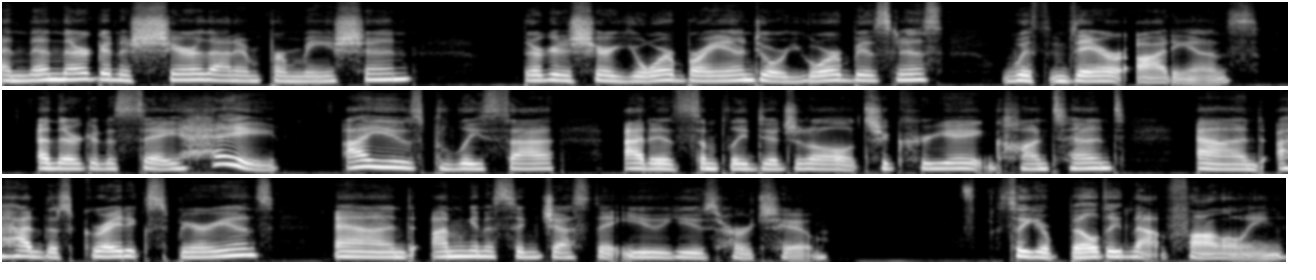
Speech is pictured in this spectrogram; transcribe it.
And then they're going to share that information. They're going to share your brand or your business with their audience. And they're going to say, hey, I used Lisa at It's Simply Digital to create content, and I had this great experience. And I'm going to suggest that you use her too. So you're building that following,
